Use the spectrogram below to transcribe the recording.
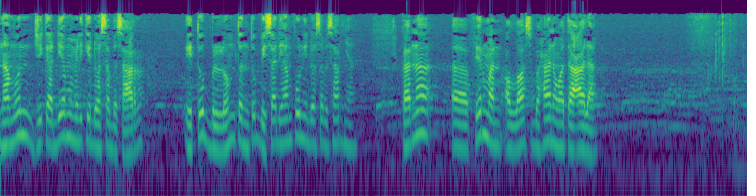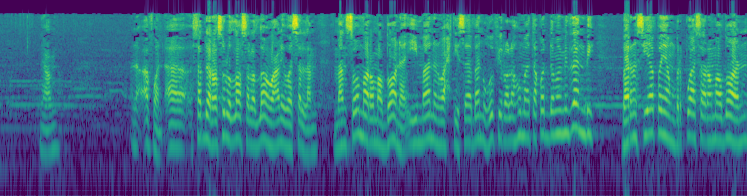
namun jika dia memiliki dosa besar, itu belum tentu bisa diampuni dosa besarnya. Karena uh, firman Allah Subhanahu wa taala. Naam. Afwan uh, sabda Rasulullah sallallahu alaihi wasallam man shoma ramadhana imanan wa ihtisaban ghufira lahu ma taqaddama min dhanbi. Barang siapa yang berpuasa Ramadan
